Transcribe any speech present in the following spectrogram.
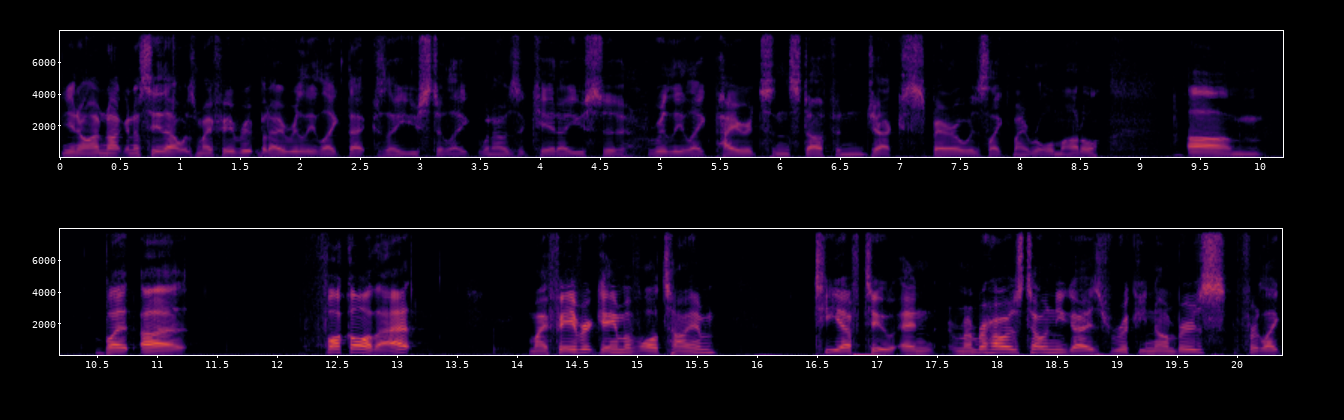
you know, I'm not gonna say that was my favorite, but I really liked that because I used to like when I was a kid, I used to really like pirates and stuff, and Jack Sparrow was like my role model. Um, but uh, fuck all that. My favorite game of all time, TF2. And remember how I was telling you guys rookie numbers for like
